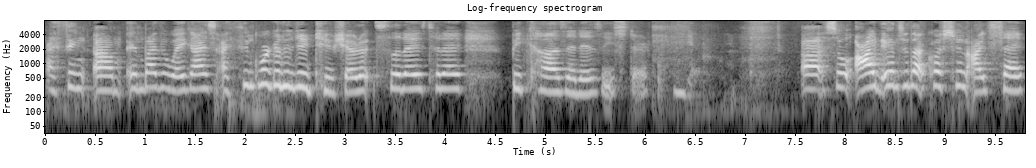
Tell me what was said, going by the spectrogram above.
I think, um, and by the way, guys, I think we're gonna do two shoutouts today, today, because it is Easter. Yeah. Uh, so I'd answer that question. I'd say,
